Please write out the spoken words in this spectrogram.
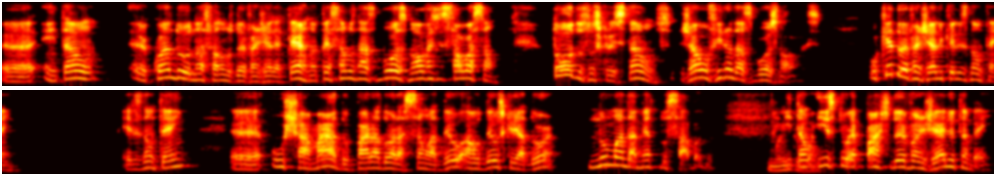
Eh, então, eh, quando nós falamos do Evangelho Eterno, pensamos nas boas novas de salvação. Todos os cristãos já ouviram das boas novas. O que do Evangelho que eles não têm? Eles não têm é, o chamado para adoração a Deus, ao Deus Criador no mandamento do sábado. Muito então, bom. isto é parte do Evangelho também.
